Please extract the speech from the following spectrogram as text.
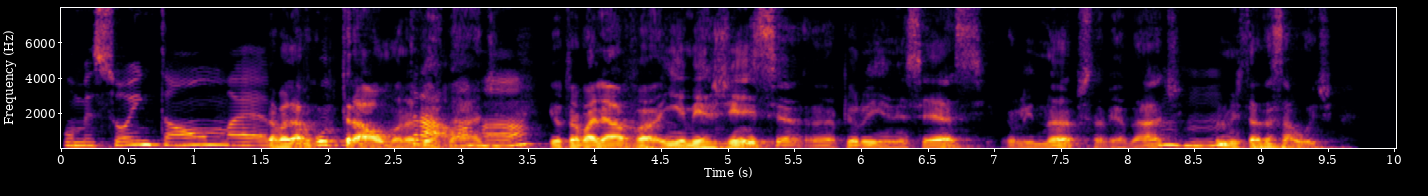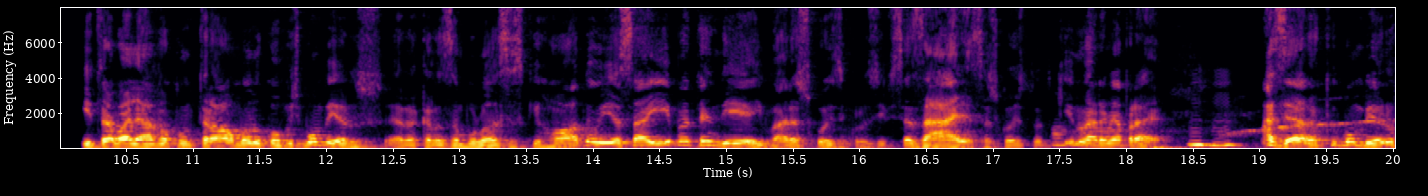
Começou então. É... Trabalhava com trauma, na trau- verdade. aham. Eu trabalhava em emergência eh, pelo INSS, pelo INAMPS, na verdade, Uhum. pelo Ministério da Saúde. E trabalhava com trauma no Corpo de Bombeiros. Era aquelas ambulâncias que rodam e ia sair para atender, e várias coisas, inclusive cesárea, essas coisas, tudo que não era minha praia. Uhum. Mas era o que o bombeiro.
